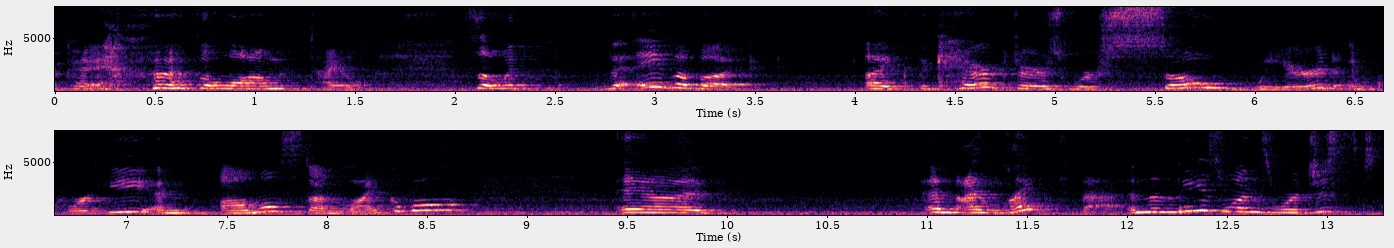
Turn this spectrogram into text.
Okay, that's a long title. So with the Ava book, like the characters were so weird and quirky and almost unlikable, and and I liked that. And then these ones were just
